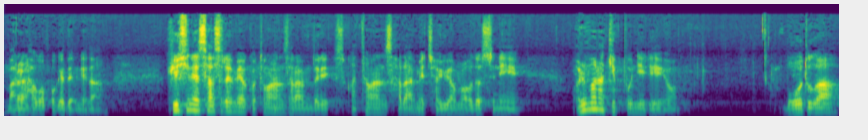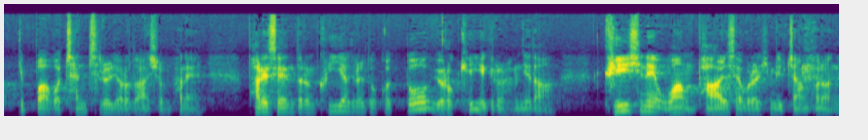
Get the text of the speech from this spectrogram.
말을 하고 보게 됩니다. 귀신의 사슬에며 고통하는 사람들이 고통하는 사람의 자유함을 얻었으니 얼마나 기쁜 일이에요. 모두가 기뻐하고 잔치를 열어도 아쉬운 판에 바리새인들은 그 이야기를 듣고 또 이렇게 얘기를 합니다. 귀신의 왕 바알세부를 힘입지 않고는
